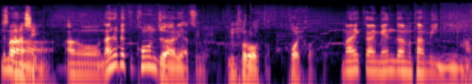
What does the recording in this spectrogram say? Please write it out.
でま素晴らしい、ああのなるべく根性あるやつをうん。取ろうと、ほいほい毎回面談のたびに、はい。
